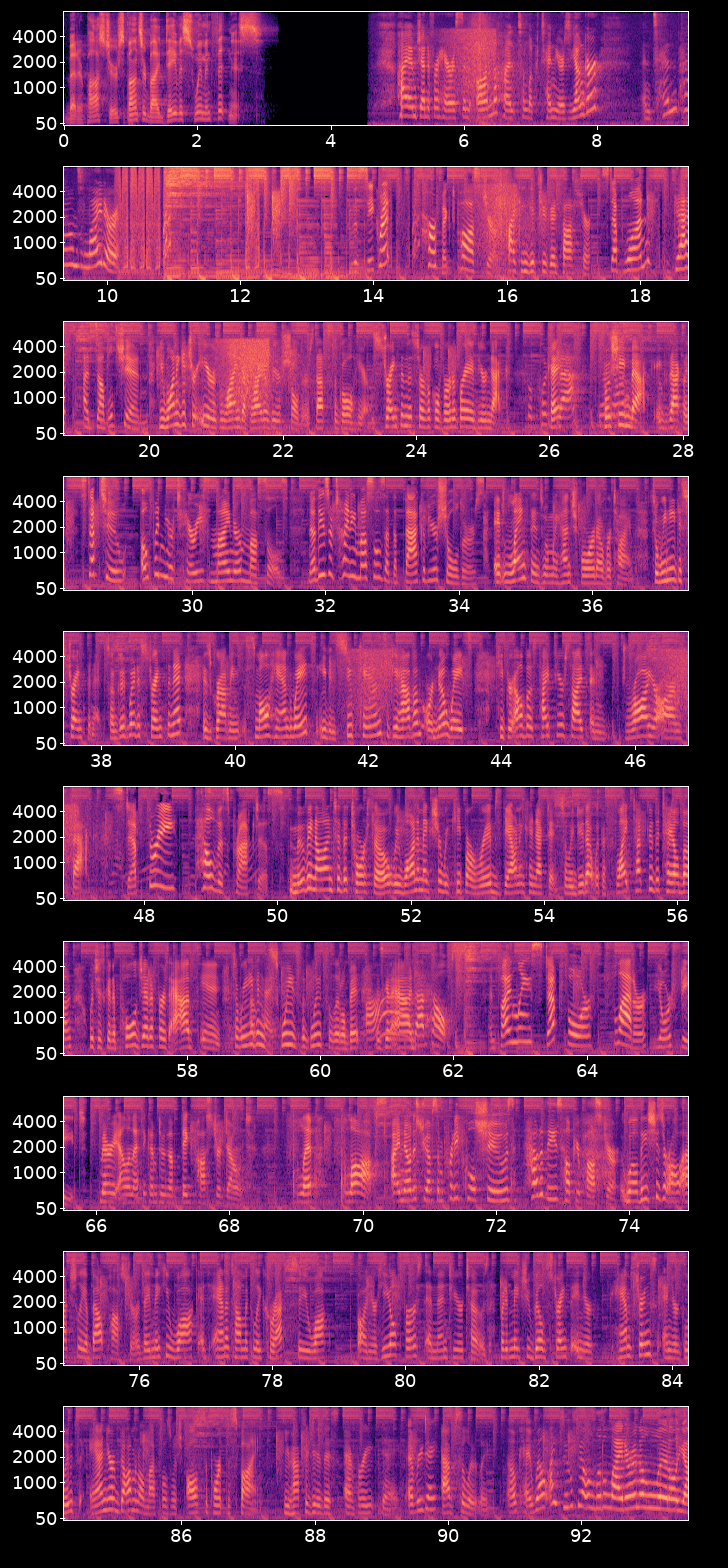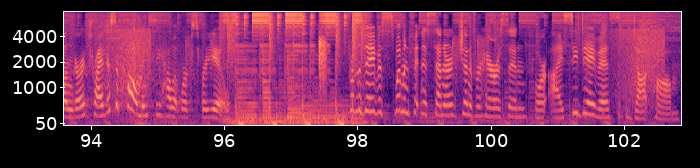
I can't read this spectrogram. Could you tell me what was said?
Better Posture, sponsored by Davis Swim and Fitness. Hi, I'm Jennifer Harrison on the hunt to look 10 years younger and 10 pounds lighter. The secret? Perfect posture. I can get you good posture. Step one, get a double chin. You want to get your ears lined up right over your shoulders. That's the goal here. Strengthen the cervical vertebrae of your neck. So push Okay? back. Pushing back, exactly. Step two, open your teres minor muscles. Now these are tiny muscles at the back of your shoulders. It lengthens when we hunch forward over time. So we need to strengthen it. So a good way to strengthen it is grabbing small hand weights, even soup cans if you have them, or no weights. Keep your elbows tight to your sides and draw your arms back. Step three, pelvis practice. Moving on to the torso, we want to make sure we keep our ribs down and connected. So we do that with a slight tuck through the tailbone, which is going to pull Jennifer's abs in. So we even Okay. squeeze the glutes a little bit. is going to ah, add That helps. And finally, step four, flatter your feet. Mary Ellen, I think I'm doing a big posture don't. Flip flops. I noticed you have some pretty cool shoes. How do these help your posture? Well, these shoes are all actually about posture. They make you walk anatomically correct, so you walk on your heel first and then to your toes. But it makes you build strength in your hamstrings and your glutes and your abdominal muscles, which all support the spine. You have to do this every day. Every day? Absolutely. Okay, well, I do feel a little lighter and a little younger. Try this at home and see how it works for you. From the Davis Swim and Fitness Center, Jennifer Harrison for iSeeDavis.com.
